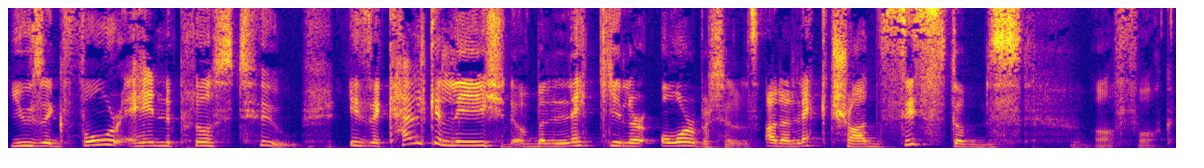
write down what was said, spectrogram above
using 4n plus 2 is a calculation of molecular orbitals on electron systems. Oh, fuck.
